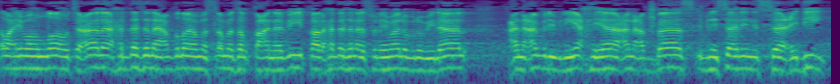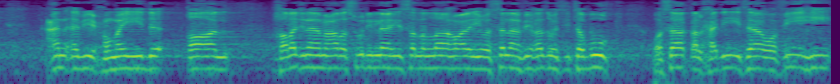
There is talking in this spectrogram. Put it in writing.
رحمه الله تعالى حدثنا عبد الله بن مسلمة القعنبي قال حدثنا سليمان بن بلال عن عمرو بن يحيى عن عباس بن سهل الساعدي عن أبي حميد قال خرجنا مع رسول الله صلى الله عليه وسلم في غزوة تبوك وساق الحديث وفيه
